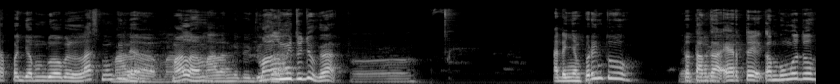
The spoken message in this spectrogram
apa jam 12 mungkin ya Malam, malam. Malam. Itu juga. malam itu juga. Oh, ada nyamperin tuh. Tetangga RT kampung gua tuh.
